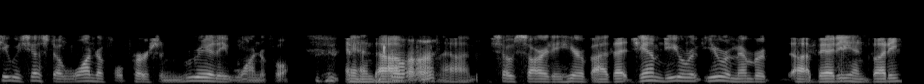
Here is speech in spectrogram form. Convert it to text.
she was just a wonderful person, really wonderful. And uh, Aw. uh, so sorry to hear about that. Jim, do you re- you remember uh, Betty and Buddy?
